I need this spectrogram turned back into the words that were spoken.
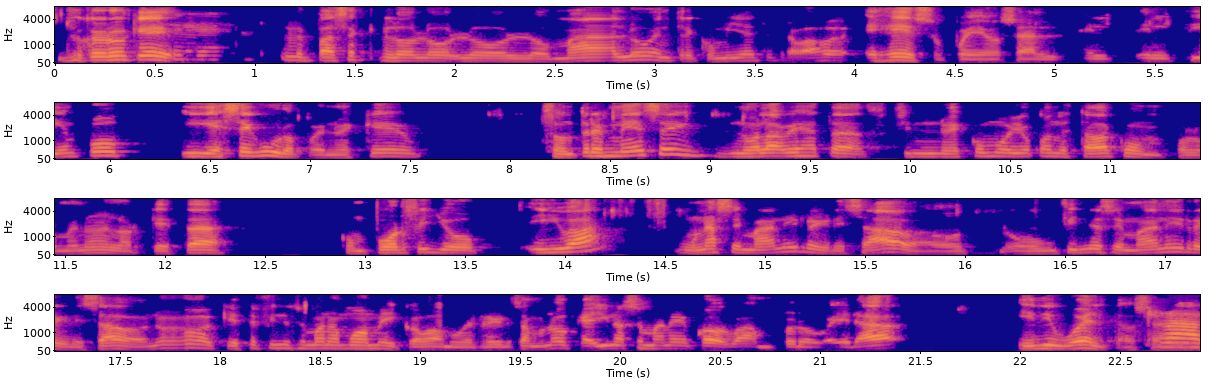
Yo creo que lo, pasa, lo, lo, lo, lo, malo, entre comillas, de trabajo es eso, pues, o sea, el, el, tiempo, y es seguro, pues no es que son tres meses y no la ves hasta, no es como yo cuando estaba con, por lo menos en la orquesta, con Porfi, yo iba una semana y regresaba, o, un fin de semana y regresaba, no, que este fin de semana vamos a México, vamos, y regresamos, no, que hay una semana en Ecuador, vamos, pero era y de vuelta, o sea,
